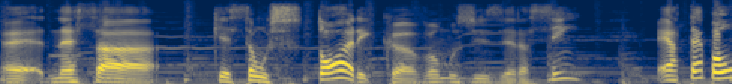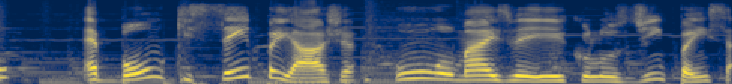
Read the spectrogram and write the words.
é, nessa questão histórica, vamos dizer assim, é até bom. É bom que sempre haja um ou mais veículos de imprensa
